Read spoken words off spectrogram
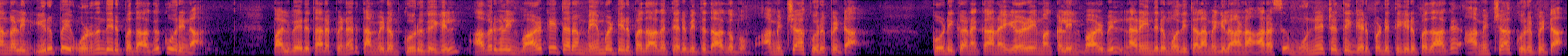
தங்களின் இருப்பை உணர்ந்திருப்பதாக கூறினார். பல்வேறு தரப்பினர் தம்மிடம் கூறுகையில் அவர்களின் வாழ்க்கை தரம் மேம்பட்டிருப்பதாக தெரிவித்ததாகவும் அமித்ஷா குறிப்பிட்டார். கோடிக்கணக்கான ஏழை மக்களின் வாழ்வில் நரேந்திர மோடி தலைமையிலான அரசு முன்னேற்றத்தை ஏற்படுத்தி இருப்பதாக அமித்ஷா குறிப்பிட்டார்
